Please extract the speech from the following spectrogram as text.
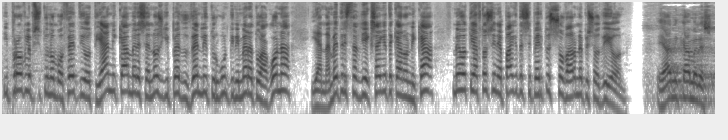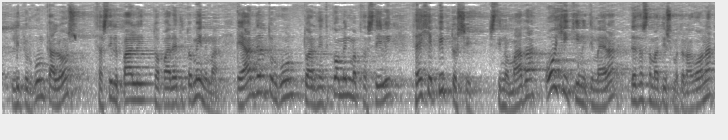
η πρόβλεψη του νομοθέτη ότι αν οι κάμερες ενός γηπέδου δεν λειτουργούν την ημέρα του αγώνα, η αναμέτρηση θα διεξάγεται κανονικά με ότι αυτό συνεπάγεται σε περίπτωση σοβαρών επεισοδίων. Εάν οι κάμερες λειτουργούν καλώς, θα στείλει πάλι το απαραίτητο μήνυμα. Εάν δεν λειτουργούν, το αρνητικό μήνυμα που θα στείλει θα έχει επίπτωση στην ομάδα, όχι εκείνη τη μέρα, δεν θα σταματήσουμε τον αγώνα,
